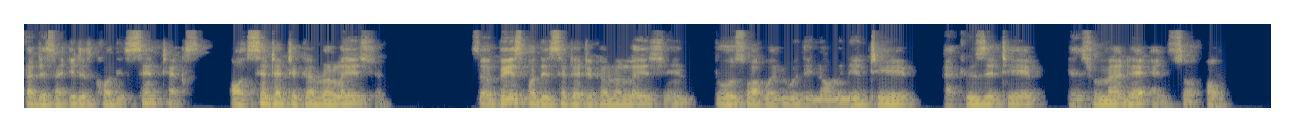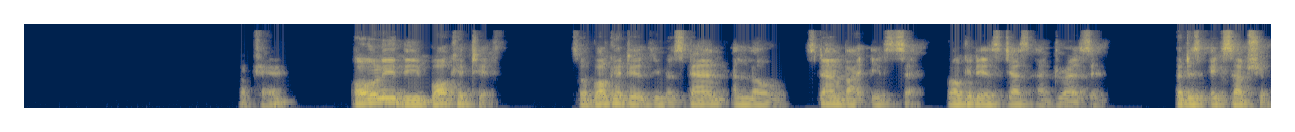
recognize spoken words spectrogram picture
That is, it is called the syntax or syntactic relation. So based on the syntactic relation, those what will be with the nominative, accusative, instrumental, and so on. Okay. Only the vocative. So vocative, you know, stand alone, stand by itself. Vocative is just addressing. That is exception.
